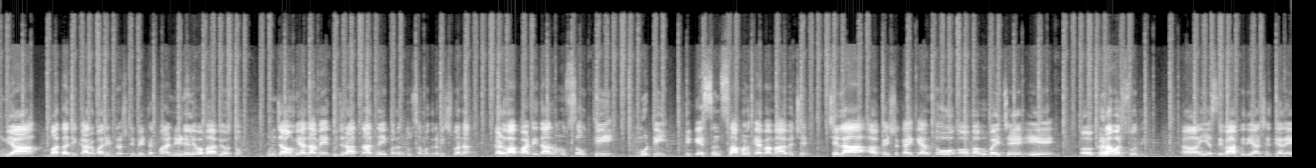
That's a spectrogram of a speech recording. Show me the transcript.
ઉમિયા માતાજી કારોબારી ટ્રસ્ટની બેઠકમાં નિર્ણય લેવામાં આવ્યો હતો. ઊંઝા ઉમિયાધામે ગુજરાતના જ નહીં, પરંતુ સમગ્ર વિશ્વના કડવા પાટીદારોનું સૌથી મોટી એક સંસ્થા પણ કહેવામાં આવે છે. છેલ્લા કહી શકાય કે આમ તો બાબુભાઈ છે એ ઘણા વર્ષોથી અહીંયા સેવા આપી રહ્યા છે. ત્યારે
